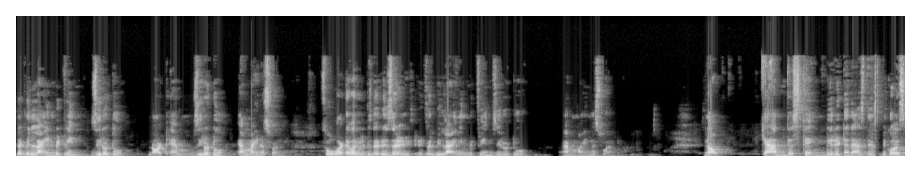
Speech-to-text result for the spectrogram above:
that will lie in between 0 to not m 0 to m minus 1 so whatever will be the result it will be lying in between 0 to m minus 1 now can this thing be written as this because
